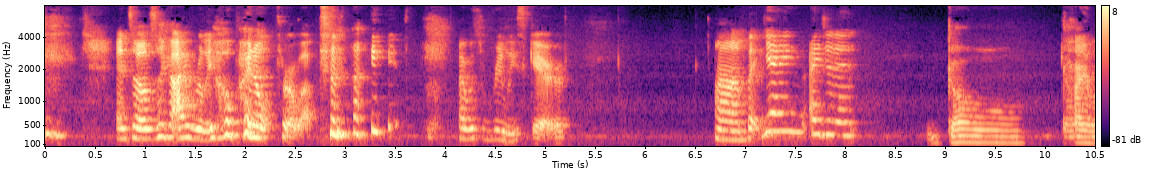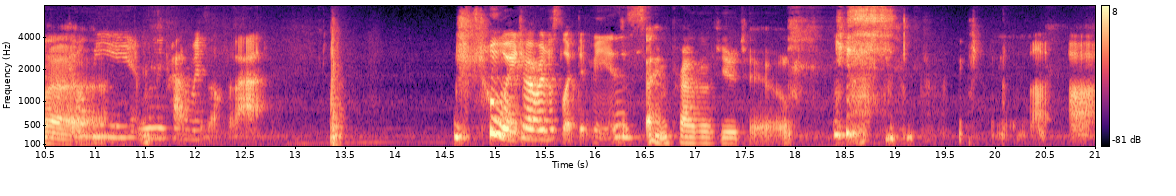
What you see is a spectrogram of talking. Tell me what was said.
and so I was like, I really hope I don't throw up tonight. I was really scared. Um, but yay, I didn't. Go Kyla. Go me. I'm really proud of myself for that. the way Trevor just looked at me is. I'm proud of you too. uh, uh.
